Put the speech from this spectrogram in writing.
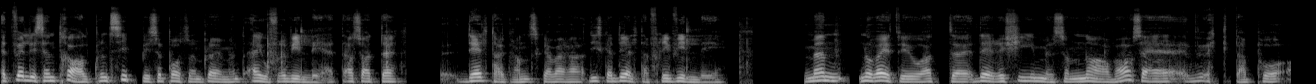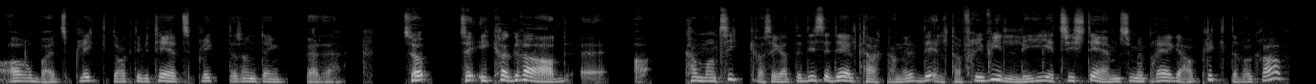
et veldig sentralt prinsipp i support employment er jo frivillighet. Altså at deltakerne skal, være, de skal delta frivillig. Men nå vet vi jo at eh, det regimet som Nav har, så er vekta på arbeidsplikt og aktivitetsplikt og sånne ting. Så, så i hva grad eh, kan man sikre seg at disse deltakerne deltar frivillig i et system som er preget av plikter og krav?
